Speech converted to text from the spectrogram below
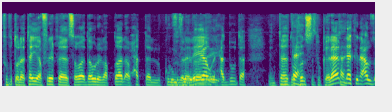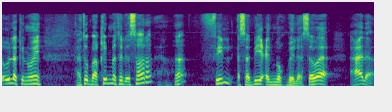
في بطولتي أفريقيا سواء دوري الأبطال أو حتى الكونفدراليه. والحدوتة انتهت. وخلصت وكلام طيب. لكن عاوز أقول لك إنه إيه هتبقى قمة الإثارة ها في الأسابيع المقبلة سواء على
